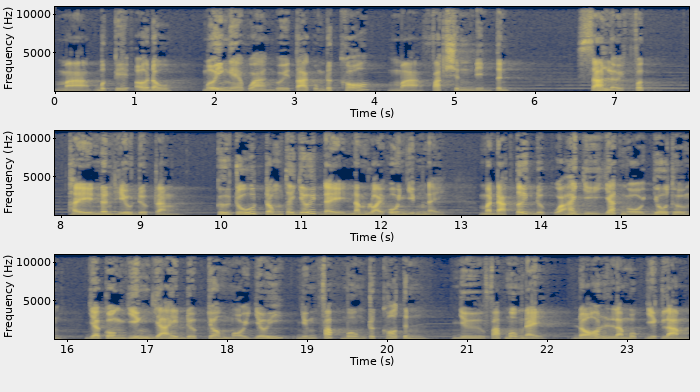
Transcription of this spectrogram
mà bất kỳ ở đâu mới nghe qua người ta cũng rất khó mà phát sinh niềm tin. Xá lợi phất, thầy nên hiểu được rằng cư trú trong thế giới đầy năm loại ô nhiễm này mà đạt tới được quả vị giác ngộ vô thường và còn diễn giải được cho mọi giới những pháp môn rất khó tin. Như pháp môn này, đó là một việc làm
